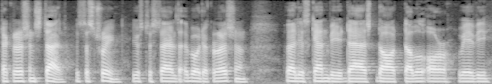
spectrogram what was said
Decoration style is a string used to style the above decoration Values can be dash, dot, double, or wavy.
